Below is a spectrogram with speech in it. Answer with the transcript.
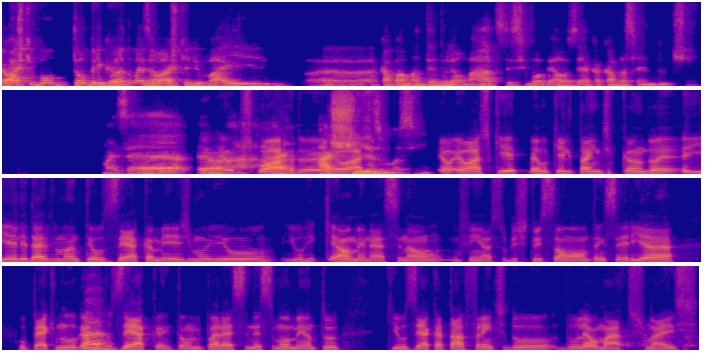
Eu acho que vão estão brigando, mas eu acho que ele vai uh, acabar mantendo o Léo Matos e se bobear, o Zeca acaba saindo do time. Mas é. é eu discordo. A, achismo, eu acho, assim. Eu, eu acho que, pelo que ele está indicando aí, ele deve manter o Zeca mesmo e o, e o Riquelme, né? Senão, enfim, a substituição ontem seria o Peck no lugar é. do Zeca. Então, me parece nesse momento que o Zeca está à frente do Léo Matos. Mas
